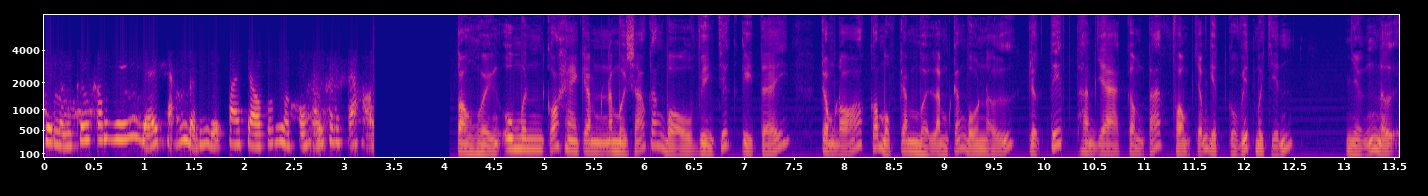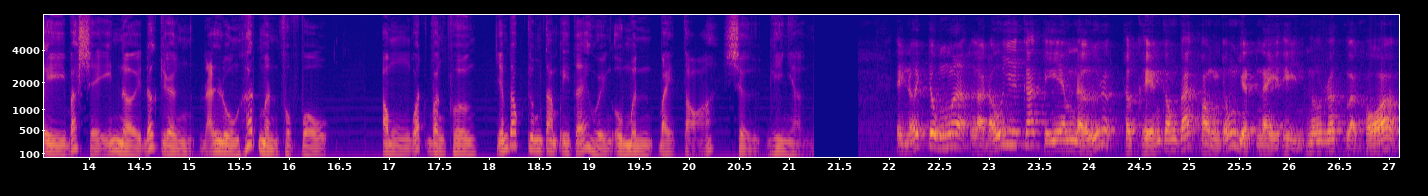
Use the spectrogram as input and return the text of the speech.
thì mình cứ cống hiến để khẳng định được vai trò của người phụ nữ trong xã hội. Toàn huyện U Minh có 256 cán bộ viên chức y tế trong đó có 115 cán bộ nữ trực tiếp tham gia công tác phòng chống dịch COVID-19. Những nữ y bác sĩ nơi đất rừng đã luôn hết mình phục vụ. Ông Quách Văn Phương, Giám đốc Trung tâm Y tế huyện U Minh bày tỏ sự ghi nhận. Thì nói chung là đối với các chị em nữ thực hiện công tác phòng chống dịch này thì nó rất là khó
